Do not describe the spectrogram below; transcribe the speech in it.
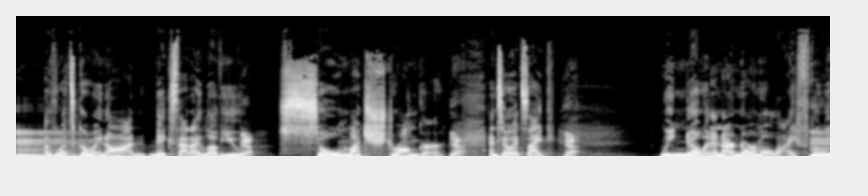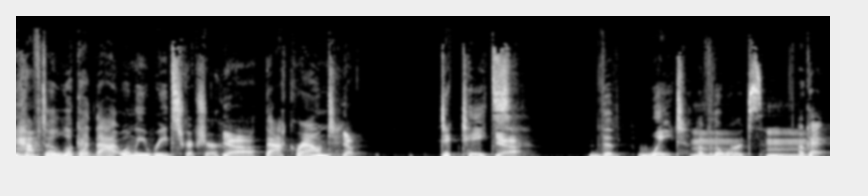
of what's going on makes that I love you Yeah. so much stronger. Yeah. And so it's like, Yeah. we know it in our normal life, but we have to look at that when we read scripture. Yeah. Background Yep. dictates Yeah. the weight of the words. Okay.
